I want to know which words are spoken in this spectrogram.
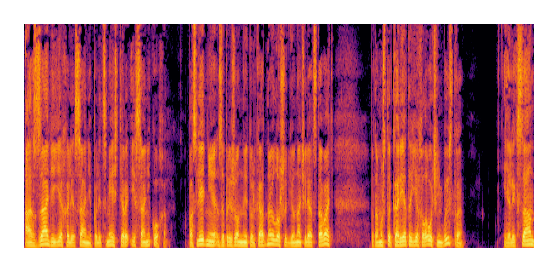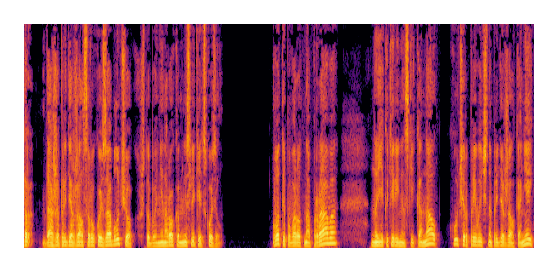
а сзади ехали сани полицмейстера и сани Коха. Последние, запряженные только одной лошадью, начали отставать, потому что карета ехала очень быстро, и Александр даже придержался рукой за облучок, чтобы ненароком не слететь с козел. Вот и поворот направо, на Екатерининский канал, кучер привычно придержал коней.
